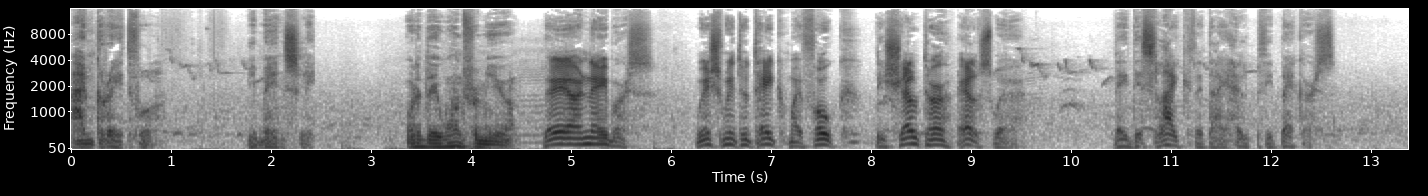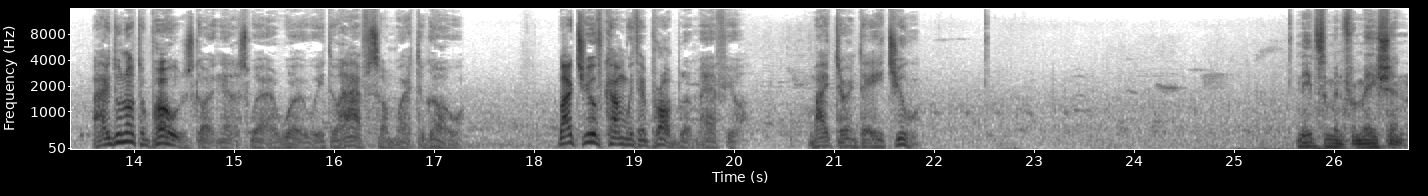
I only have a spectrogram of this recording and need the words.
I'm grateful. Immensely. What did they want from you? They are neighbors. Wish me to take my folk, the shelter, elsewhere. They dislike that I help the Beckers. I do not oppose going elsewhere were we to have somewhere to go. But you've come with a problem, have you? My turn to aid you. Need some information.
